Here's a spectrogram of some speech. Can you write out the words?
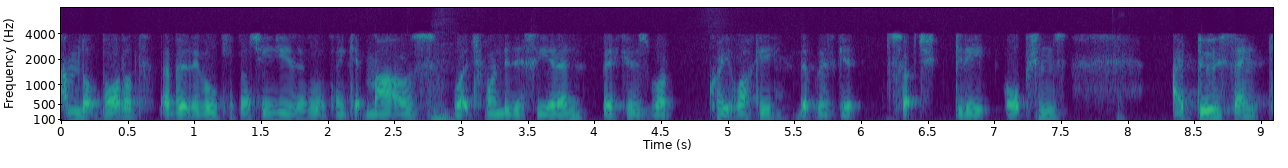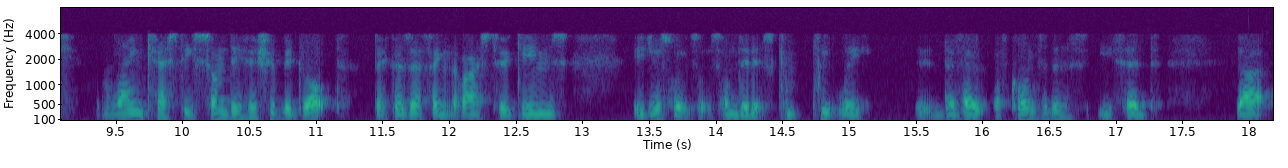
I'm not bothered about the goalkeeper changes. I don't think it matters hmm. which one do they see are in because we're quite lucky that we've got such great options. I do think Ryan Christie's somebody who should be dropped because I think the last two games he just looks like somebody that's completely devout of confidence. He had that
